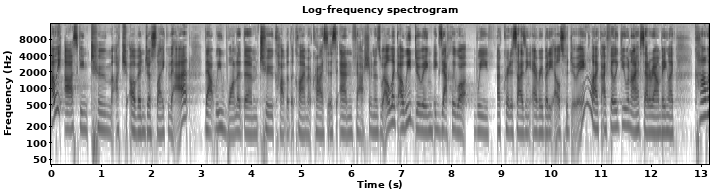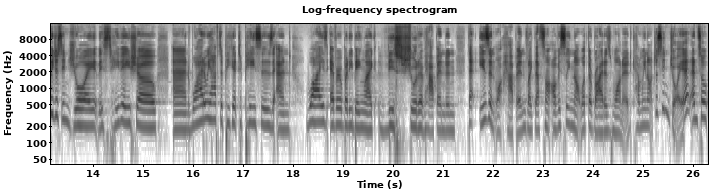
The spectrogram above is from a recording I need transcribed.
are we asking too much of and just like that, that we wanted them to cover the climate crisis and fashion as well? Like, are we doing exactly what we are criticizing everybody else for doing? Like, I feel like you and I have sat around being like, can't we just enjoy this TV show? And why do we have to pick it to pieces? And why is everybody being like, this should have happened? And that isn't what happened. Like, that's not obviously not what the writers wanted. Can we not just enjoy it? And so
